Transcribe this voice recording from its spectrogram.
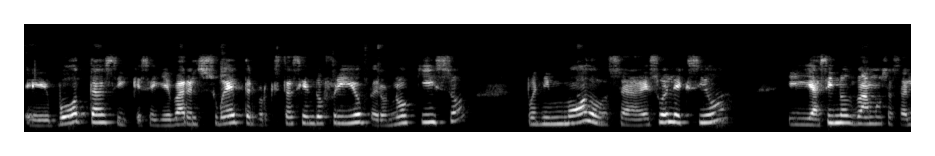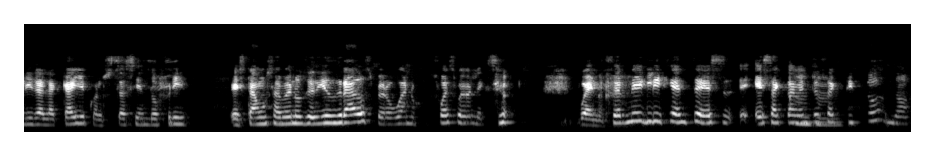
eh, botas y que se llevara el suéter porque está haciendo frío, pero no quiso, pues ni modo, o sea, es su elección y así nos vamos a salir a la calle cuando está haciendo frío. Estamos a menos de 10 grados, pero bueno, fue su elección. Bueno, ser negligente es exactamente esa actitud, ¿no?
